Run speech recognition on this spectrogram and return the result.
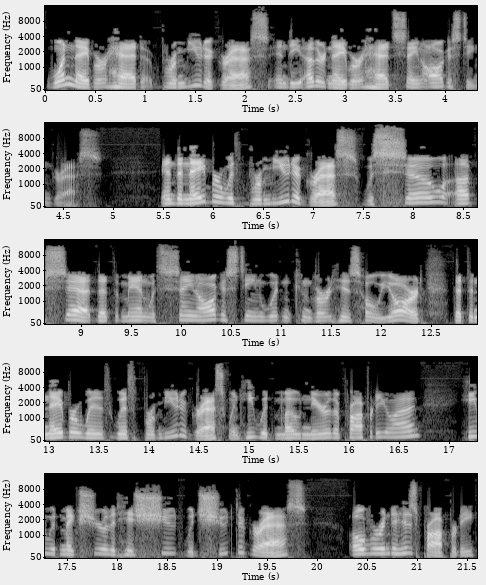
One neighbor had Bermuda grass, and the other neighbor had St. Augustine grass. And the neighbor with Bermuda grass was so upset that the man with St. Augustine wouldn't convert his whole yard that the neighbor with, with Bermuda grass, when he would mow near the property line, he would make sure that his chute would shoot the grass over into his property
